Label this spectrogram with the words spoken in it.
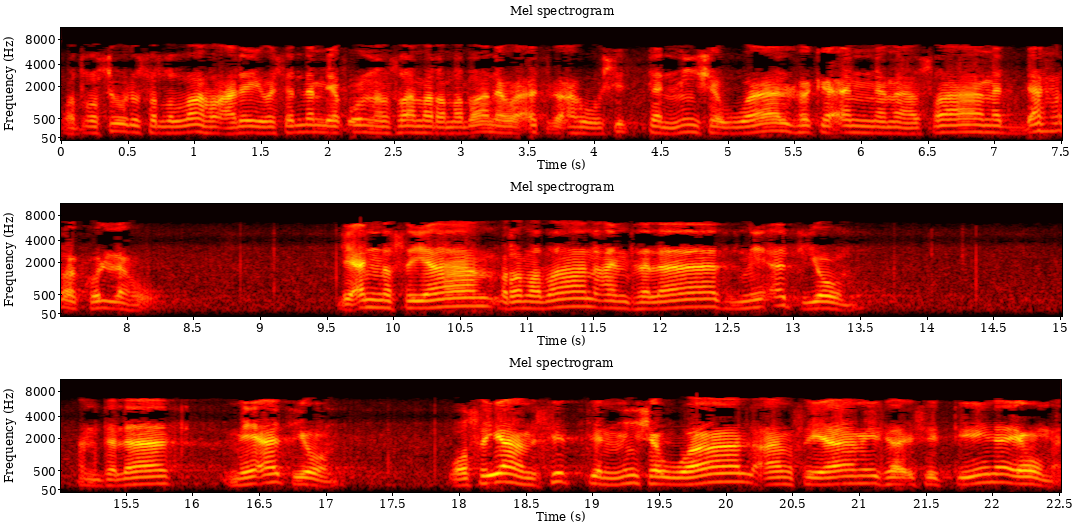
والرسول صلى الله عليه وسلم يقول من صام رمضان وأتبعه ستا من شوال فكأنما صام الدهر كله. لأن صيام رمضان عن ثلاثمائة يوم. عن ثلاثمائة يوم. وصيام ست من شوال عن صيام ستين يوما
